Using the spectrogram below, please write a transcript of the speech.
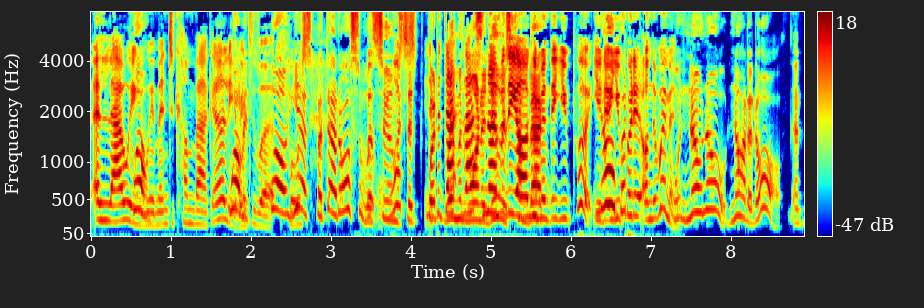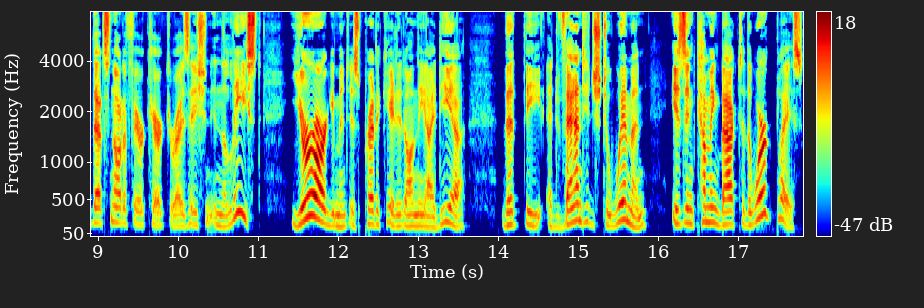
allowing Well- women to come back earlier Well, into the workforce. well, yes, but that also But assumes that but that- women that's want to do never is the argument back- that you put. You No, know, you but- put it on the women. Well, no, no, not at all. That, that's not a fair characterization in the least. Your argument is predicated on the idea that the advantage to women is in coming back to the workplace.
